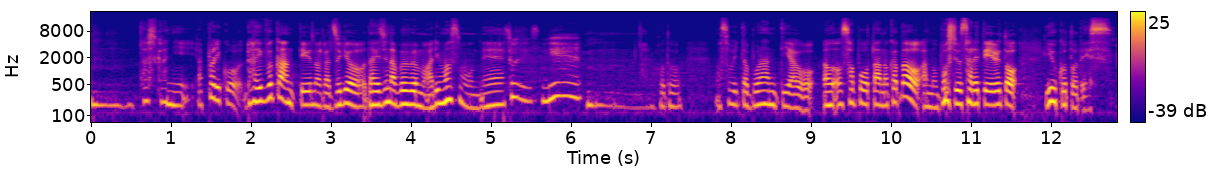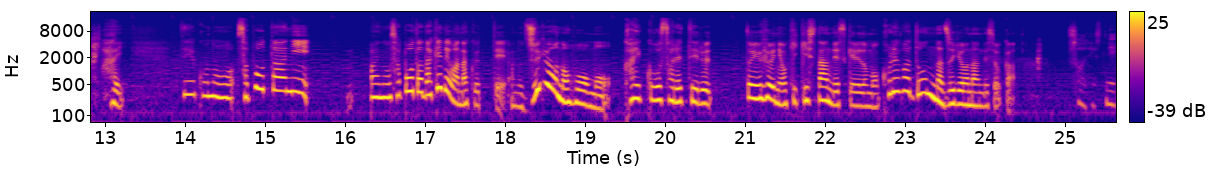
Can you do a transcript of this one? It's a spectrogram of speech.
うん確かにやっぱりこうライブ感っていうのが授業大事な部分もありますもんね。そうですね。うんなるほど。まあ、そういったボランティアをあのサポーターの方をあの募集されているということです。はい、はい、でこのサポーターにあのサポーターだけではなくってあの授業の方も開講されているというふうにお聞きしたんですけれどもこれはどんな授業なんでしょうか？そうですね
